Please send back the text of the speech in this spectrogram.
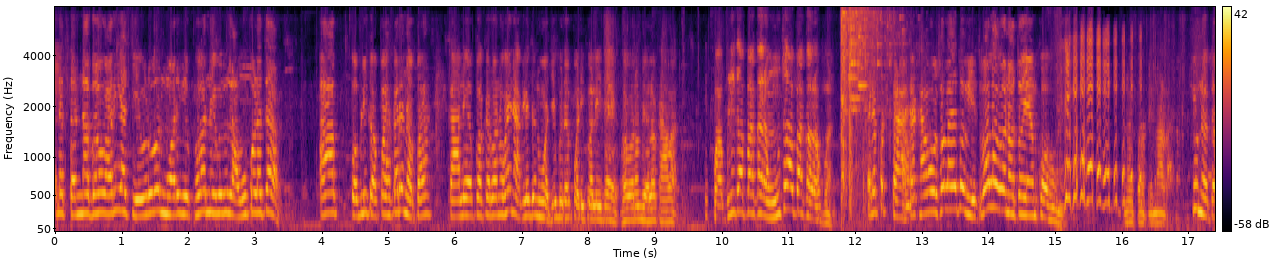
એટલે તનના ભાવ વારી આ ચેવડો ને મોરી વેફર ને એ બધું લાવવું પડે તા. આ પબ્લિક અપા કરે ને અપા કાલે અપા કરવાનો હોય ને આગલે દિન હોજે બધા પડીકો લઈ જાય ખબર વહેલો ખાવા. પબ્લિક અપા કરે હું તો અપા કરો પણ. એટલે પણ તારે ખાવા ઓછો લાવ્યો તો વેચવા લાવવાનો હતો એમ કહું નતો તે ના લાવ્યો. શું નતો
